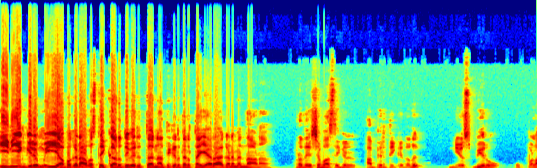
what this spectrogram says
ഇനിയെങ്കിലും ഈ അപകടാവസ്ഥയ്ക്ക് അറുതി വരുത്താൻ അധികൃതർ തയ്യാറാകണമെന്നാണ് പ്രദേശവാസികൾ അഭ്യർത്ഥിക്കുന്നത്. News bureau Uppala.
